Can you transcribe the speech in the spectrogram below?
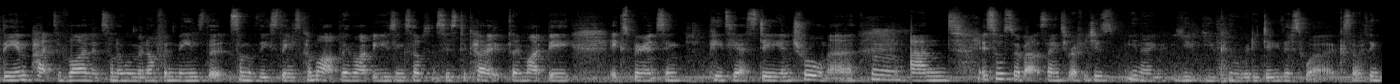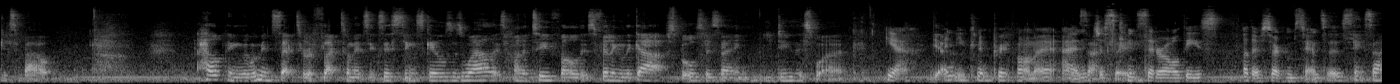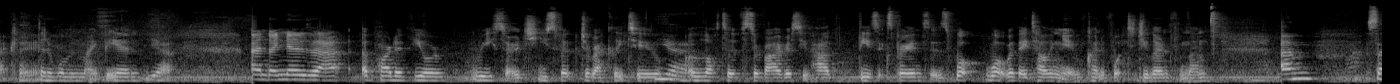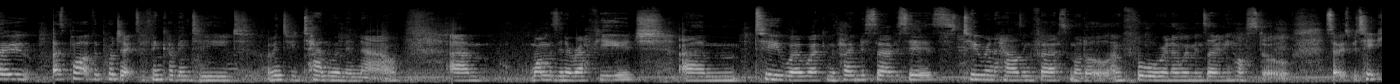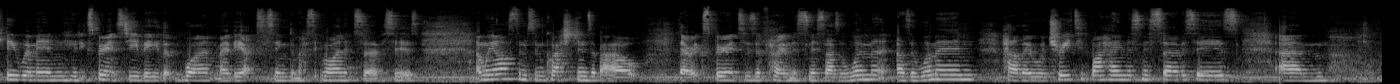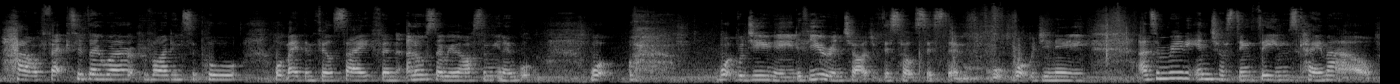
the impact of violence on a woman often means that some of these things come up. They might be using substances to cope, they might be experiencing PTSD and trauma. Mm. And it's also about saying to refuges, you know, you, you can already do this work. So I think it's about helping the women's sector reflect on its existing skills as well. It's kind of twofold. It's filling the gaps, but also saying you do this work. Yeah, yeah. and you can improve on it and exactly. just consider all these other circumstances exactly that a woman might be in. Yeah. And I know that a part of your research, you spoke directly to yeah. a lot of survivors who had these experiences. What what were they telling you? Kind of what did you learn from them? Um, so, as part of the project, I think I've interviewed I've interviewed ten women now. Um, one was in a refuge, um, two were working with homeless services, two were in a housing first model, and four were in a women's only hostel. So it was particularly women who'd experienced DV that weren't maybe accessing domestic violence services. And we asked them some questions about their experiences of homelessness as a woman, as a woman, how they were treated by homelessness services. Um, how effective they were at providing support, what made them feel safe, and, and also we asked them, you know, what, what what would you need if you were in charge of this whole system? What would you need? And some really interesting themes came out.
